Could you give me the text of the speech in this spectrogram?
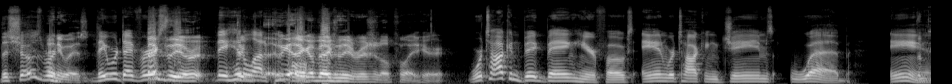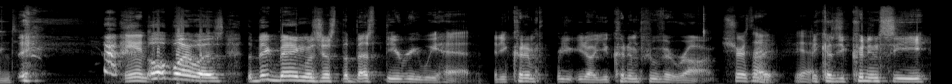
The shows were, Anyways, they were diverse. the they hit a lot of people. We gotta go back to the original point here. We're talking Big Bang here, folks, and we're talking James Webb, and and the whole point was the Big Bang was just the best theory we had, and you couldn't, you you know, you couldn't prove it wrong sure thing, right. yeah, because you couldn't see.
